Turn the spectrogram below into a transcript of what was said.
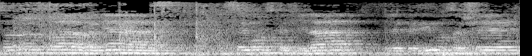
Nosotros todas las mañanas hacemos tefilá y le pedimos a Hashem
